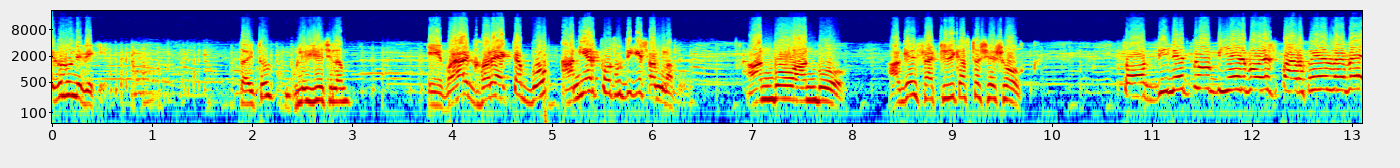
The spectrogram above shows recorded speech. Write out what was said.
এগুলো নেবে কে? তাই তো ভুলে গিয়েছিলাম। এবার ঘরে একটা বউ আমি আর কত দিকে সামলাবো? আনব আনব। আগে ফ্যাক্টরি কাজটা শেষ হোক। ততদিনে তো বিয়ের বয়স পার হয়ে যাবে।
